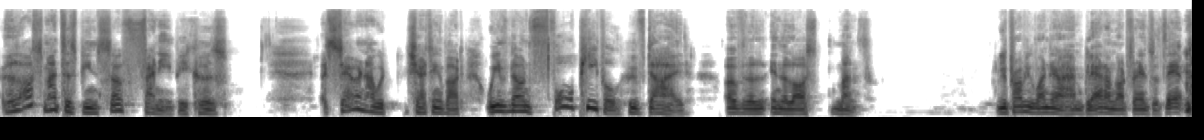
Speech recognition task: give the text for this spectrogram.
The last month has been so funny because Sarah and I were chatting about we've known four people who've died over the, in the last month. You're probably wondering, I'm glad I'm not friends with them.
